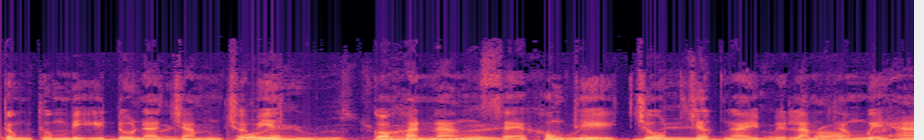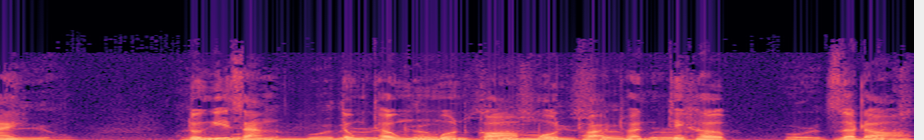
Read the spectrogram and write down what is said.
Tổng thống Mỹ Donald Trump cho biết có khả năng sẽ không thể chốt trước ngày 15 tháng 12. Tôi nghĩ rằng Tổng thống muốn có một thỏa thuận thích hợp. Do đó,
